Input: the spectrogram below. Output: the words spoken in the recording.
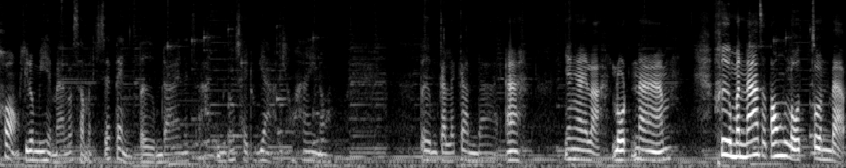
ของที่เรามีเห็นไหมเราสามารถที่จะแต่งเติมได้นะจ๊ะไม่ต้องใช้ทุกอย่างที่เขาให้เนาะเติมกันและกันได้อะยังไงล่ะลดน้ำคือมันน่าจะต้องลดจนแบบ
